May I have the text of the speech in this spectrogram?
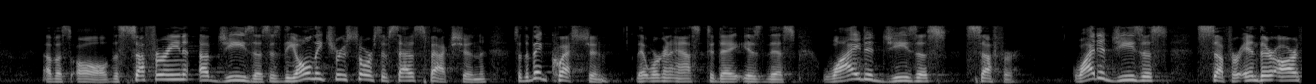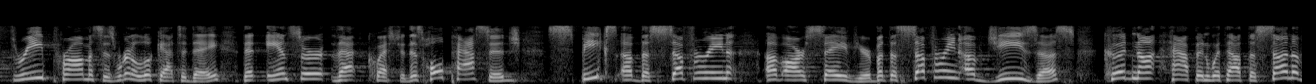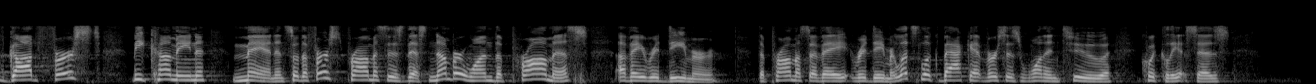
of us all. The suffering of Jesus is the only true source of satisfaction. So the big question that we're going to ask today is this Why did Jesus suffer? Why did Jesus suffer? And there are three promises we're going to look at today that answer that question. This whole passage speaks of the suffering of our Savior, but the suffering of Jesus could not happen without the Son of God first becoming man. And so the first promise is this number one, the promise of a Redeemer. The promise of a Redeemer. Let's look back at verses 1 and 2 quickly. It says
